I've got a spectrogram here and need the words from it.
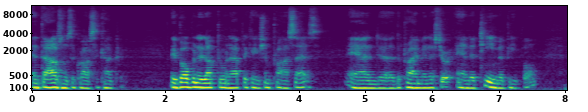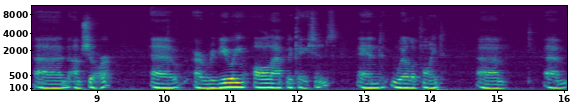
and thousands across the country. They've opened it up to an application process, and uh, the Prime Minister and a team of people, uh, I'm sure, uh, are reviewing all applications and will appoint um, um,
